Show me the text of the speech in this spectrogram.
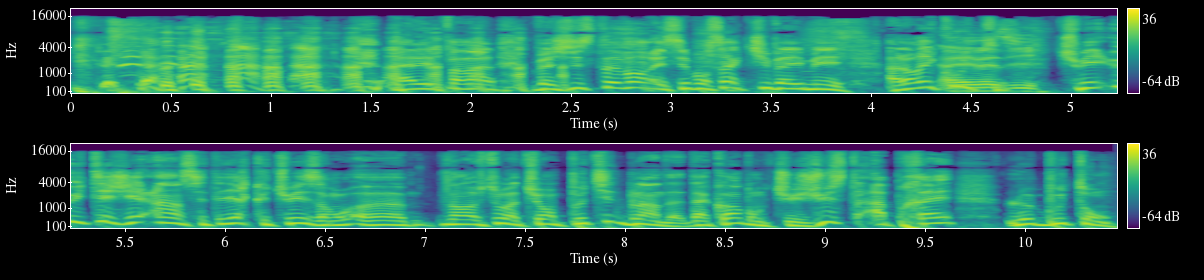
elle est pas mal. Ben justement, et c'est pour ça que tu vas aimer. Alors écoute, Allez, tu es UTG 1, c'est-à-dire que tu es en, euh, non, excuse-moi, tu es en petite blinde, d'accord Donc tu es juste après le bouton.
